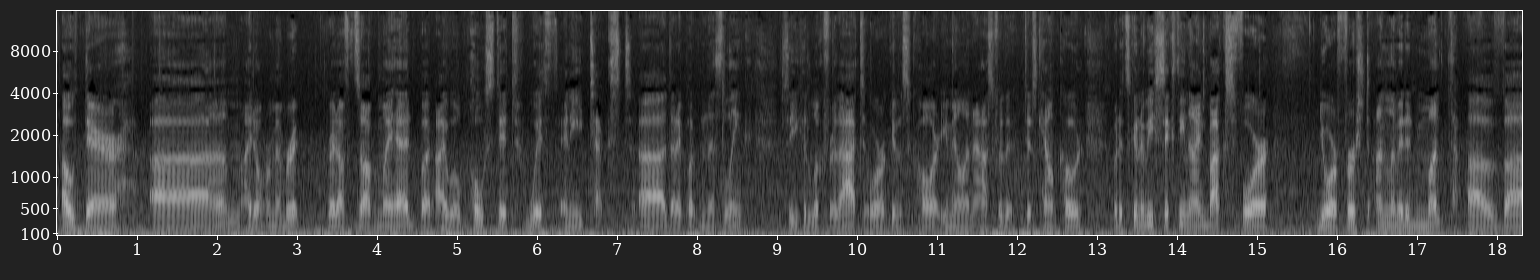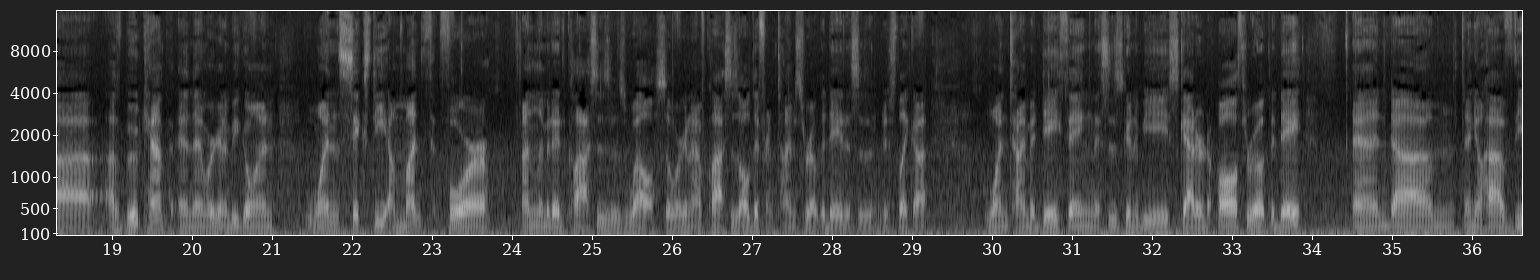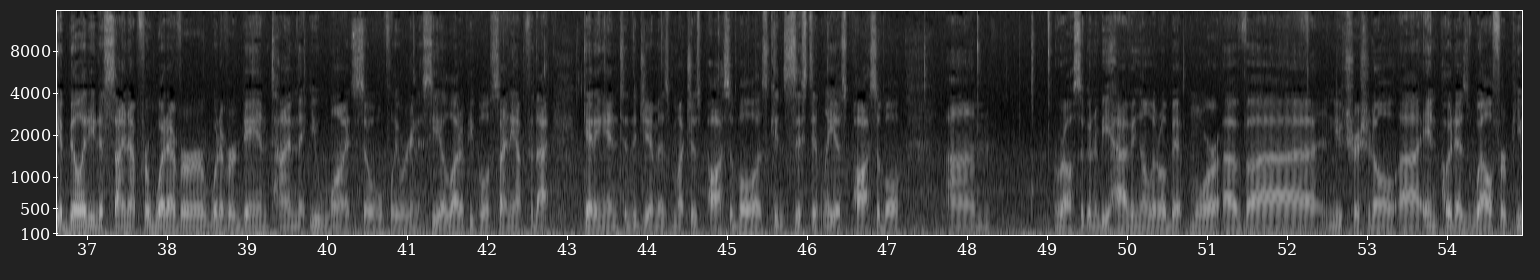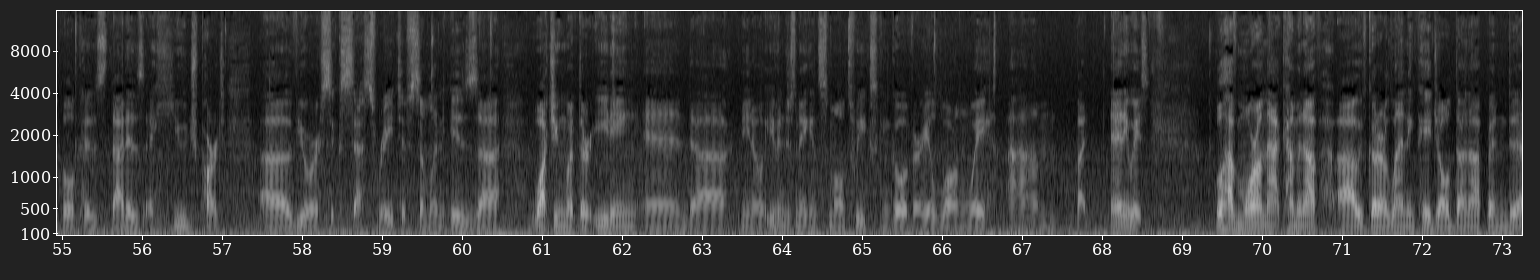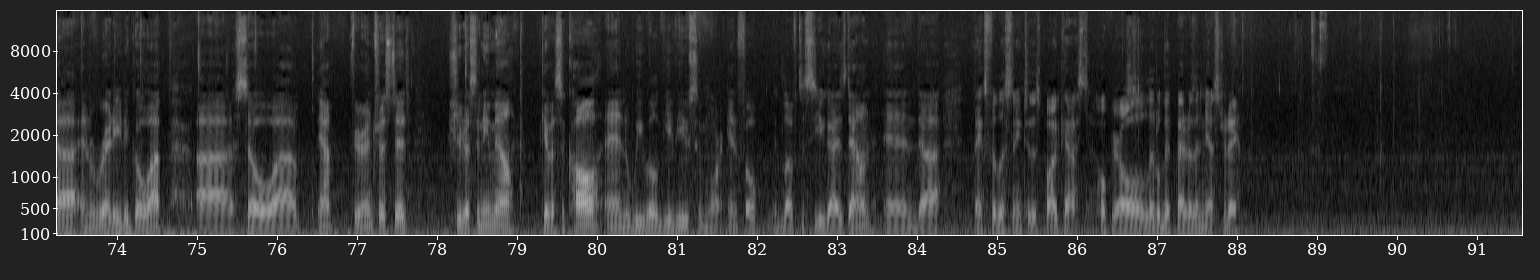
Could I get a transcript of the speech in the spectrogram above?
out there. Um, I don't remember it right off the top of my head, but I will post it with any text uh, that I put in this link. So you could look for that or give us a call or email and ask for the discount code. But it's going to be 69 bucks for your first unlimited month of, uh, of boot camp. And then we're going to be going 160 a month for unlimited classes as well. So we're going to have classes all different times throughout the day. This isn't just like a one time a day thing. This is going to be scattered all throughout the day and um, and you'll have the ability to sign up for whatever whatever day and time that you want. So hopefully, we're going to see a lot of people signing up for that, getting into the gym as much as possible, as consistently as possible. Um, we're also going to be having a little bit more of uh, nutritional uh, input as well for people because that is a huge part of your success rate if someone is uh, watching what they're eating and uh, you know even just making small tweaks can go a very long way. Um, but anyways we'll have more on that coming up. Uh, we've got our landing page all done up and uh, and ready to go up. Uh, so uh, yeah if you're interested shoot us an email give us a call and we will give you some more info. We'd love to see you guys down and thanks for listening to this podcast. Hope you're all a little bit better than yesterday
